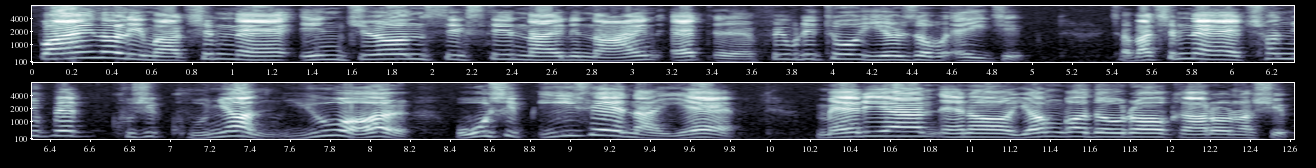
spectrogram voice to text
Finally, 마침내 in June 1699 at 52 years of age. 자, 마침내 1699년 6월 52세의 나이에 메리안 애너 영거 더러 가로너십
